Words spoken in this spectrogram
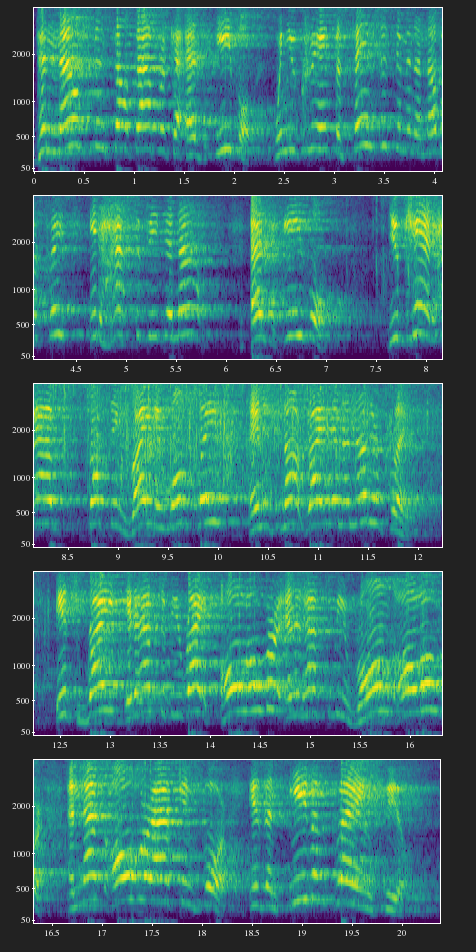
denounced in South Africa as evil, when you create the same system in another place, it has to be denounced as evil. You can't have something right in one place and it's not right in another place. It's right, it has to be right all over and it has to be wrong all over. And that's all we're asking for is an even playing field.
